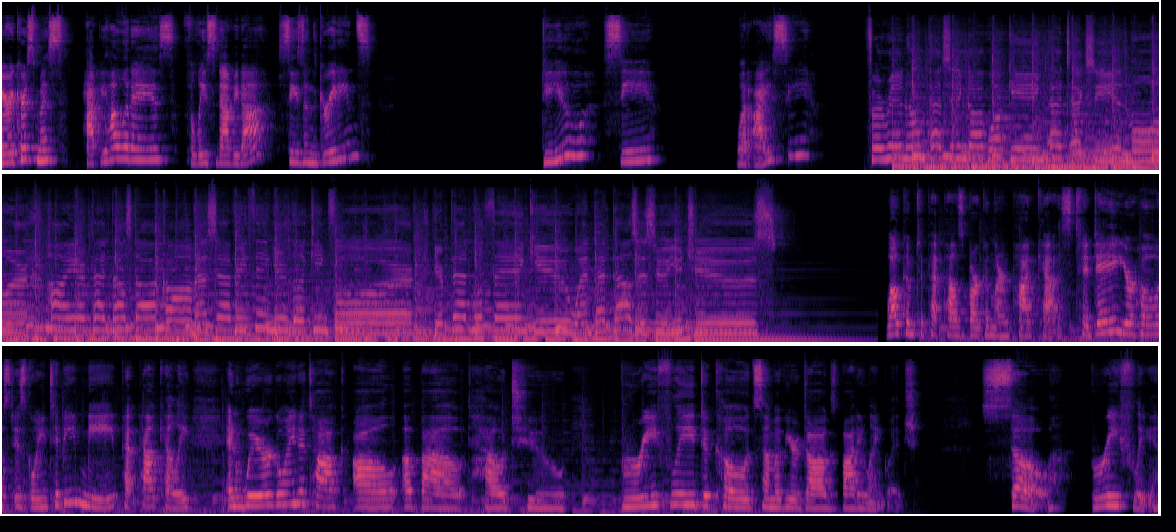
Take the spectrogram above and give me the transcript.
Merry Christmas, Happy Holidays, Feliz Navidad, season's greetings. Do you see what I see? For in-home pet sitting, dog walking, pet taxi, and more. HirePetPals.com has everything Welcome to Pet Pals Bark and Learn podcast. Today, your host is going to be me, Pet Pal Kelly, and we're going to talk all about how to briefly decode some of your dog's body language. So, briefly,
